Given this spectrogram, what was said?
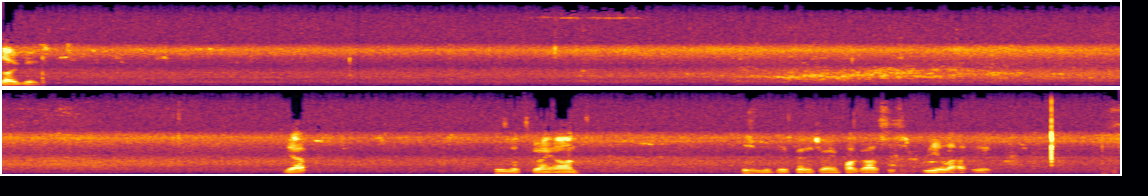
So good. Yep. This is what's going on. This is the Deep Penetrating Podcast. This is real out here. This is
